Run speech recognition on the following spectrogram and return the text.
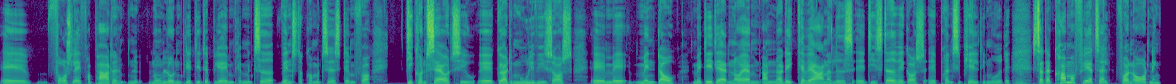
øh, forslag fra parterne nogenlunde bliver det, der bliver implementeret. Venstre kommer til at stemme for. De konservative øh, gør det muligvis også, øh, med, men dog med det der, når, jeg, når det ikke kan være anderledes. Øh, de er stadigvæk også øh, principielt imod det. Mm. Så der kommer flertal for en ordning.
